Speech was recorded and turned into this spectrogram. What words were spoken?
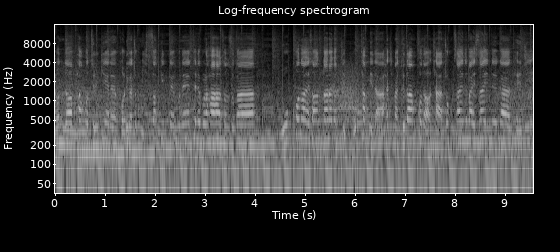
먼저 파고 들기에는 거리가 조금 있었기 때문에 트래블 하하 선수가 요 코너에선 따라잡지 못합니다. 하지만 그 다음 코너 자 조금 사이드 바이 사이드가 되지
